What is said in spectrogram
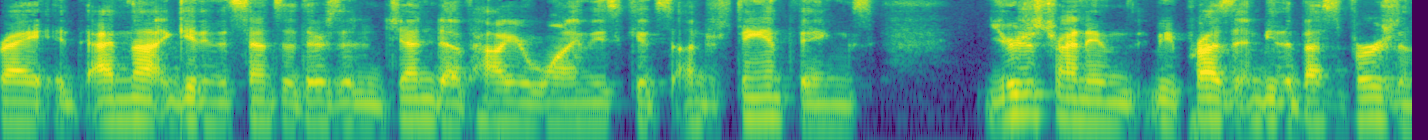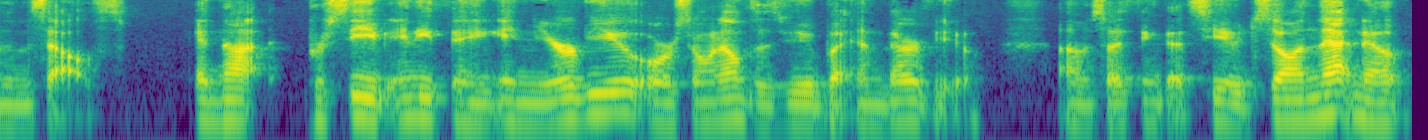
right? I'm not getting the sense that there's an agenda of how you're wanting these kids to understand things. You're just trying to be present and be the best version of themselves and not perceive anything in your view or someone else's view but in their view. Um, so i think that's huge. So on that note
